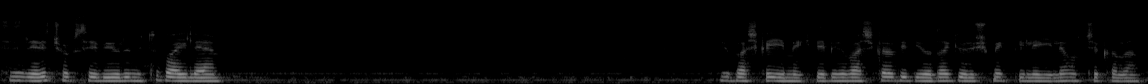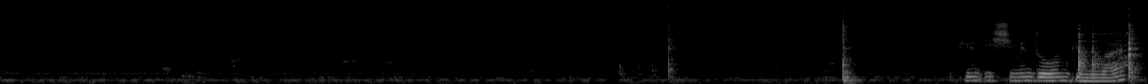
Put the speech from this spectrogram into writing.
Sizleri çok seviyorum YouTube ailem. Bir başka yemekte, bir başka videoda görüşmek dileğiyle. Hoşçakalın. Bugün eşimin doğum günü var.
